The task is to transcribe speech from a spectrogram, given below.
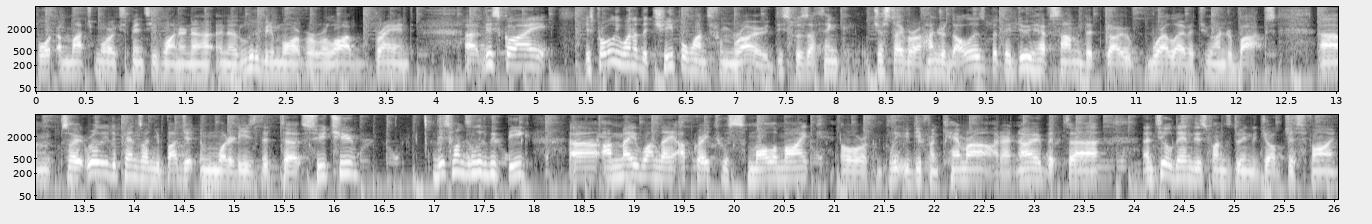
bought a much more expensive one and a, and a, little bit more of a reliable brand. Uh, this guy is probably one of the cheaper ones from Rode. This was I think just over a $100 but they do have some that go well over 200 bucks. Um, so it really depends on your budget and what it is that uh, suits you. This one's a little bit big. Uh, I may one day upgrade to a smaller mic or a completely different camera, I don't know, but uh, until then this one's doing the job just fine.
